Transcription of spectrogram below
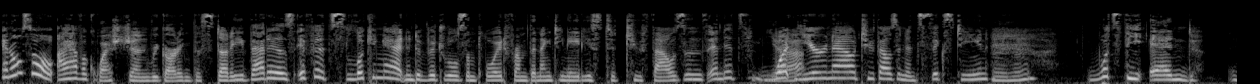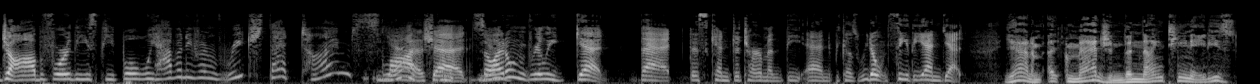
And also, I have a question regarding the study. That is, if it's looking at individuals employed from the 1980s to 2000s, and it's Yeah. what year now? 2016. Mm-hmm. What's the end job for these people? We haven't even reached that time slot Yes, yet. and- so yeah. I don't really get that this can determine the end because we don't see the end yet. Yeah, and uh, imagine the 1980s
